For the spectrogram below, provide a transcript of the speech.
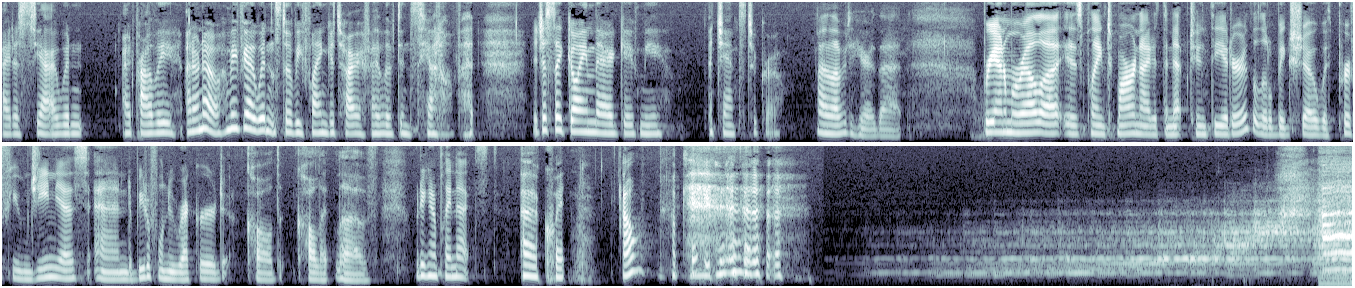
I just, yeah, I wouldn't, I'd probably, I don't know, maybe I wouldn't still be playing guitar if I lived in Seattle, but it just like going there gave me a chance to grow. I love to hear that. Briana Marela is playing tomorrow night at the Neptune Theater, the Little Big Show with Perfume Genius and a beautiful new record called Call It Love. What are you going to play next? Uh, quit. Oh, okay. Woke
